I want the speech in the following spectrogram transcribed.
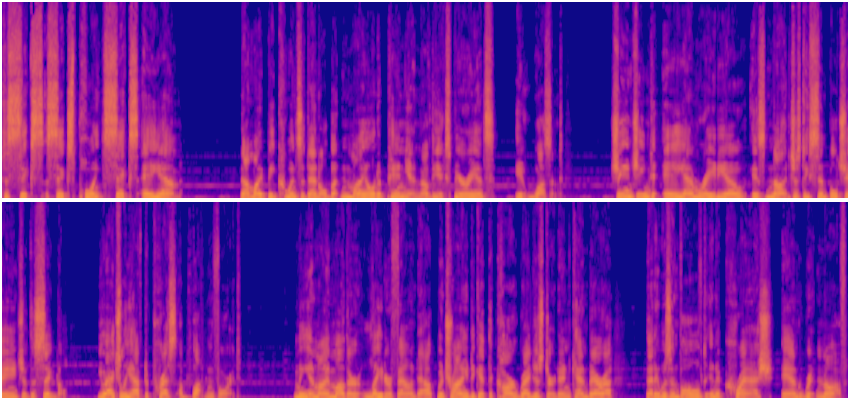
to 66.6 AM. Now might be coincidental, but in my own opinion of the experience, it wasn't. Changing to AM radio is not just a simple change of the signal. You actually have to press a button for it. Me and my mother later found out when trying to get the car registered in Canberra that it was involved in a crash and written off.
